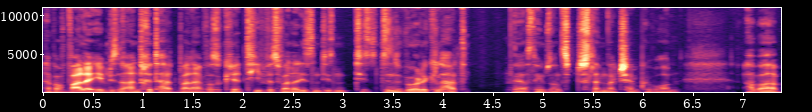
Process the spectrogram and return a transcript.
Einfach weil er eben diesen Antritt hat, weil er einfach so kreativ ist, weil er diesen, diesen, diesen, diesen Vertical hat. Er ist nicht umsonst Slam Dunk Champ geworden. Aber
